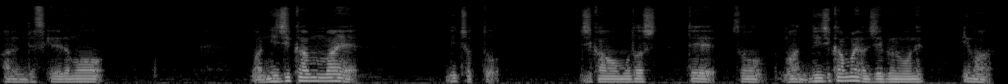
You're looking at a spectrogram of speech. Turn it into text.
あるんですけれども、まあ、2時間前にちょっと時間を戻して、その、まあ、2時間前の自分をね、今、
